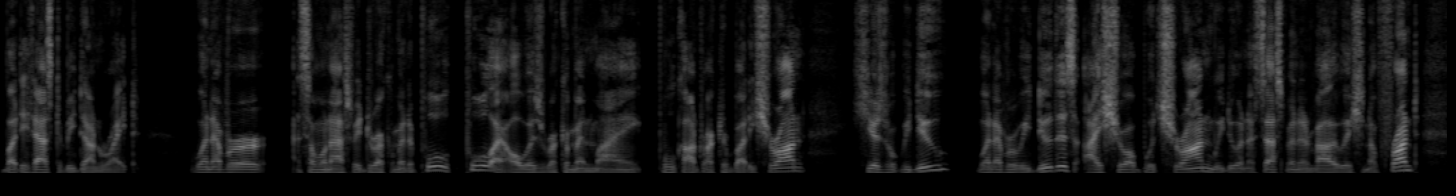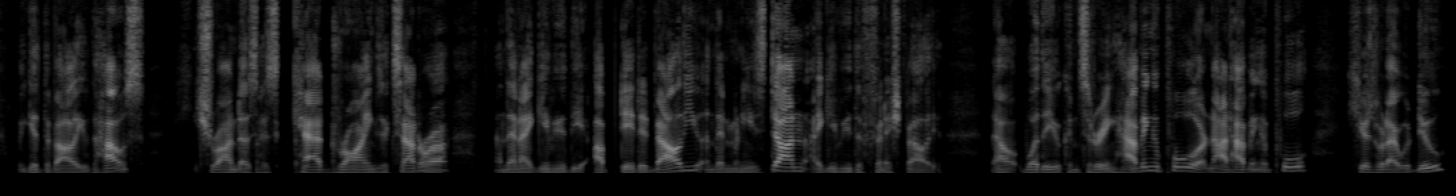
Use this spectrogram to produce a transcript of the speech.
but it has to be done right. Whenever someone asks me to recommend a pool, pool, I always recommend my pool contractor buddy Sharran. Here's what we do. Whenever we do this, I show up with Sharran. We do an assessment and evaluation up front. We get the value of the house. Sharran does his CAD drawings, etc and then I give you the updated value. And then when he's done, I give you the finished value. Now, whether you're considering having a pool or not having a pool, here's what I would do.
